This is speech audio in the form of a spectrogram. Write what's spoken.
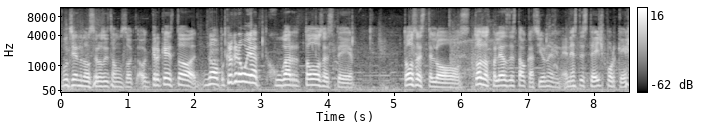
funcionando los Creo que esto... No, creo que no voy a jugar todos este todos este, los, todas las peleas de esta ocasión en, este stage porque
